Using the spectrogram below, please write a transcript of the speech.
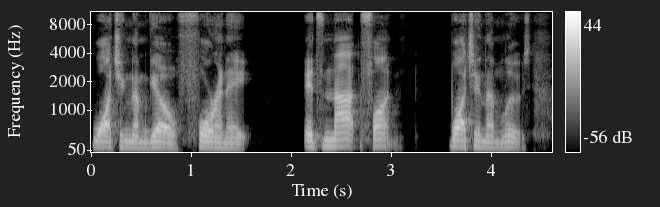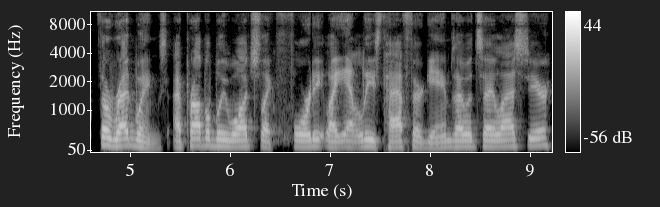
watching them go four and eight. It's not fun watching them lose. The Red Wings, I probably watched like 40, like at least half their games, I would say, last year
